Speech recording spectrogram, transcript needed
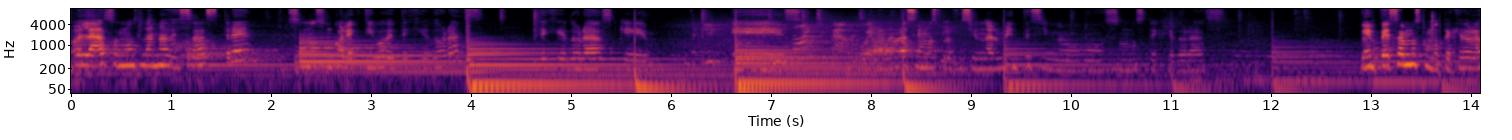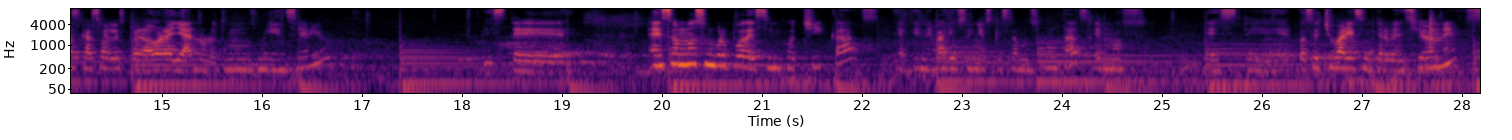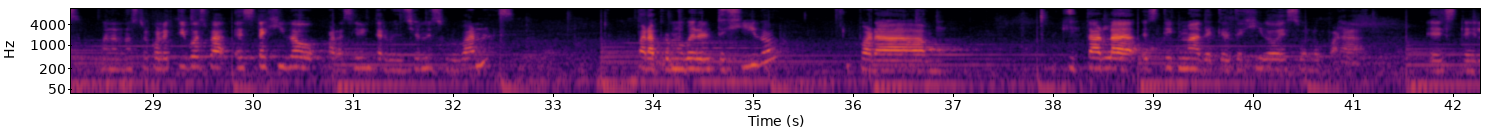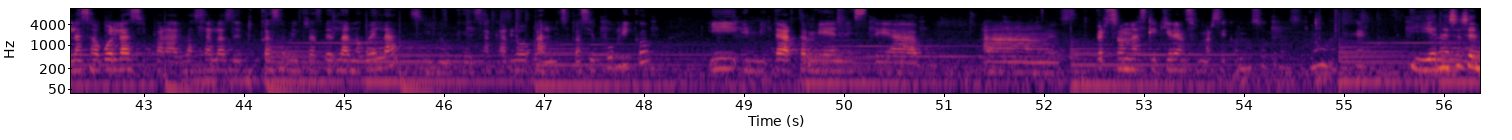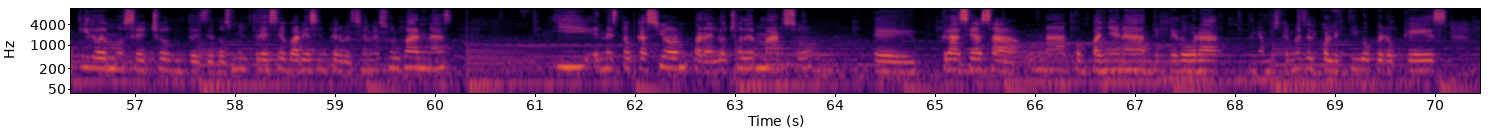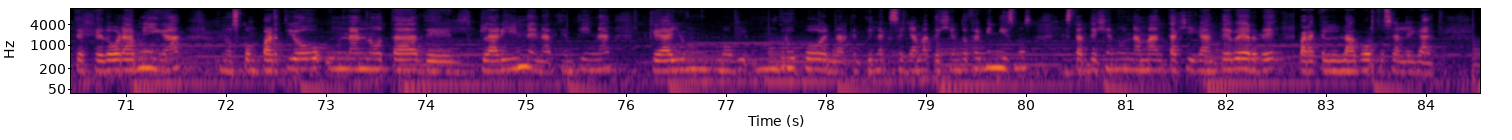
Hola, somos Lana Desastre, somos un colectivo de tejedoras, tejedoras que eh, bueno, no lo hacemos profesionalmente, sino somos tejedoras. Empezamos como tejedoras casuales, pero ahora ya no lo tomamos muy en serio. Este, eh, somos un grupo de cinco chicas, ya tiene varios años que estamos juntas. Hemos este, pues hecho varias intervenciones. Bueno, nuestro colectivo es, tejido para hacer intervenciones urbanas, para promover el tejido, para quitar la estigma de que el tejido es solo para este, las abuelas y para las salas de tu casa mientras ves la novela, sino que sacarlo al espacio público y invitar también este, a, este, personas que quieran sumarse con nosotros ¿no? a tejer. Y en ese sentido hemos hecho desde 2013 varias intervenciones urbanas y en esta ocasión, para el 8 de marzo, eh, gracias a una compañera tejedora, digamos que no es del colectivo, pero que es tejedora amiga, nos compartió una nota del Clarín en Argentina que hay un, un, grupo en Argentina que se llama Tejiendo Feminismos, que están tejiendo una manta gigante verde para que el aborto sea legal.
